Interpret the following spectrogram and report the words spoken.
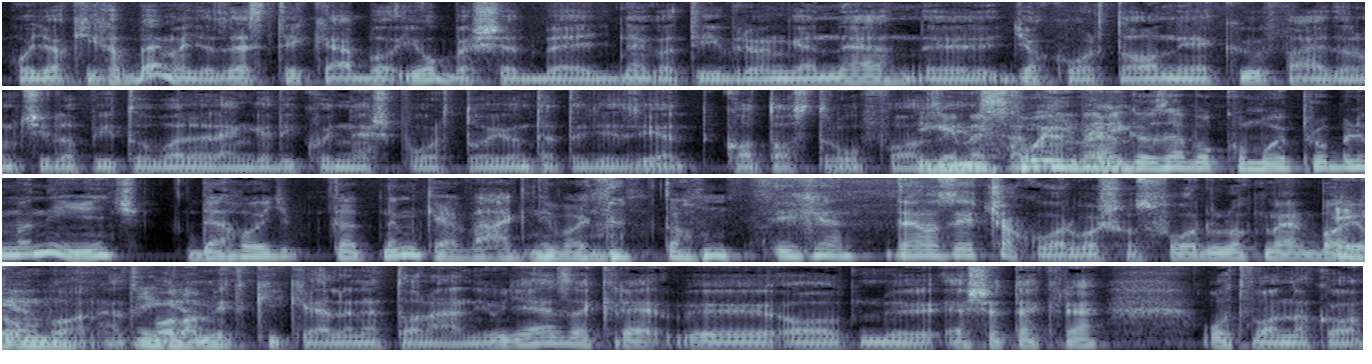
hogy aki ha bemegy az STK-ba, jobb esetben egy negatív röngennel, gyakorta annélkül fájdalomcsillapítóval elengedik, hogy ne sportoljon, tehát hogy ez ilyen katasztrófa. Az Igen, mert koiben igazából komoly probléma nincs, de hogy tehát nem kell vágni, vagy nem tudom. Igen, de azért csak orvoshoz fordulok, mert bajom igen, van. Hát igen. valamit ki kellene találni. Ugye ezekre a esetekre ott vannak a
